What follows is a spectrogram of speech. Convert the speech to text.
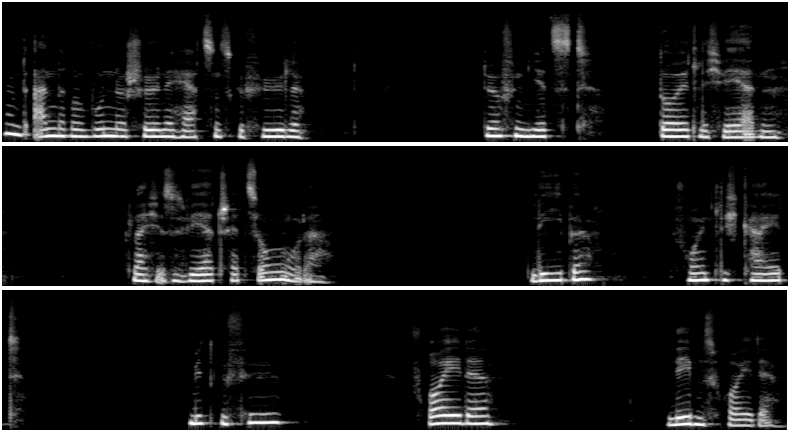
Und andere wunderschöne Herzensgefühle dürfen jetzt deutlich werden. Vielleicht ist es Wertschätzung oder Liebe, Freundlichkeit, Mitgefühl, Freude, Lebensfreude.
